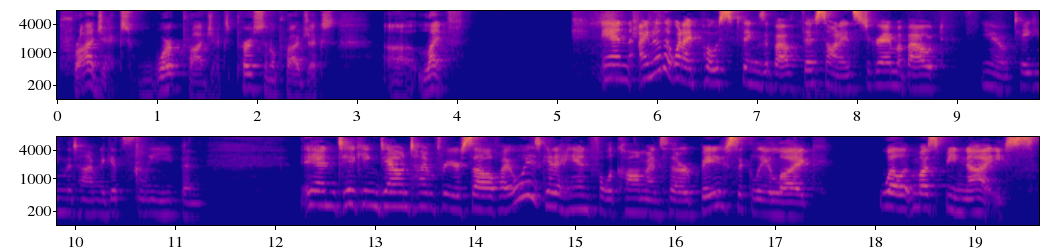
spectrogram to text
projects, work projects, personal projects, uh, life. And I know that when I post things about this on Instagram about, you know, taking the time to get sleep and and taking downtime for yourself, I always get a handful of comments that are basically like, well, it must be nice.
